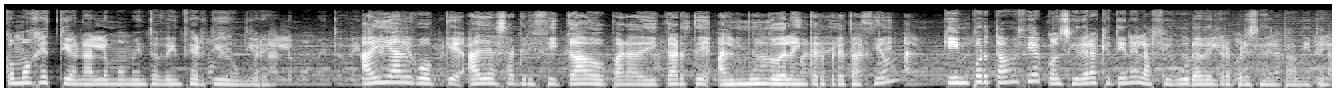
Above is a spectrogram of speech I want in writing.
¿Cómo gestionas los momentos de incertidumbre? ¿Hay algo que hayas sacrificado para dedicarte al mundo de la interpretación? ¿Qué importancia consideras que tiene la figura del representante?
